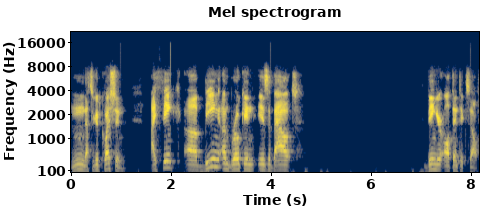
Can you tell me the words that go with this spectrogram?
Mm, that's a good question. I think uh, being unbroken is about being your authentic self.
